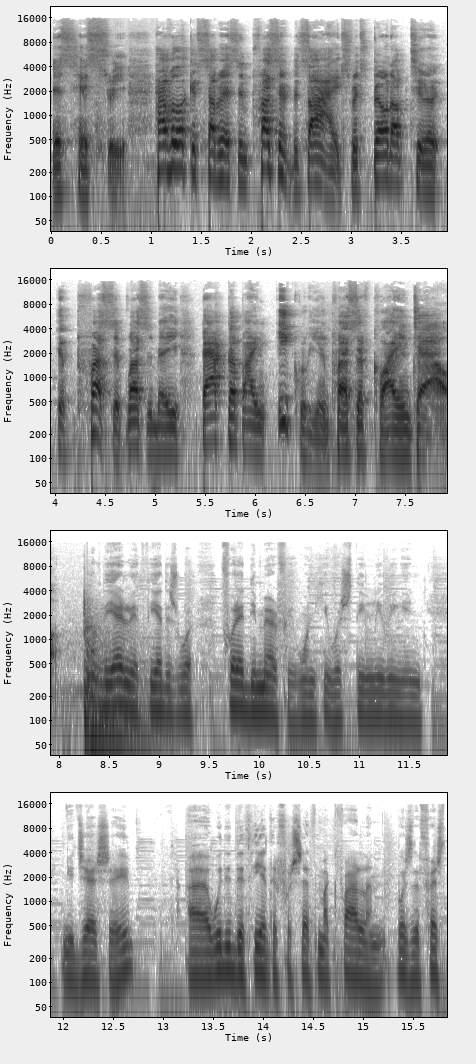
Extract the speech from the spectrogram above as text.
is history. Have a look at some of his impressive designs, which build up to an impressive resume backed up by an equally impressive clientele. One of the early theaters were for Eddie Murphy when he was still living in New Jersey. Uh, we did the theater for Seth MacFarlane. It was the first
